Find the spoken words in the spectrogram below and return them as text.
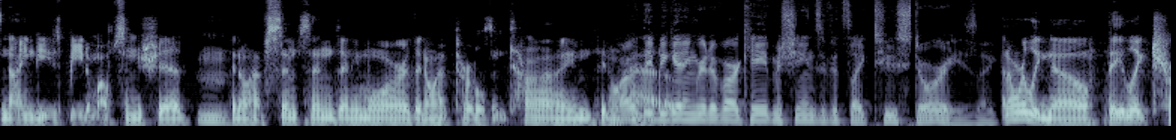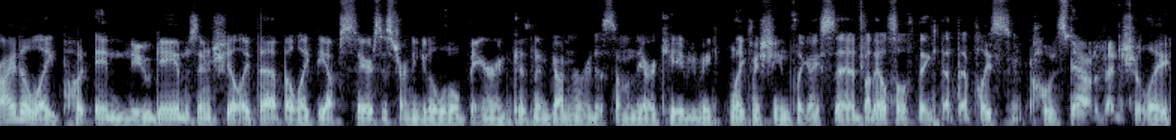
90s beat 'em ups and shit. Hmm. They don't have Simpsons anymore. They don't have Turtles in Time. They don't Why would they be getting rid of arcade machines if it's like two stories? Like, I don't really know. They like try to like put in new games and shit like that, but like the upstairs is starting to get a little barren because they've gotten rid of some of the arcade like machines, like I said. But I also think that that place is gonna close down eventually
